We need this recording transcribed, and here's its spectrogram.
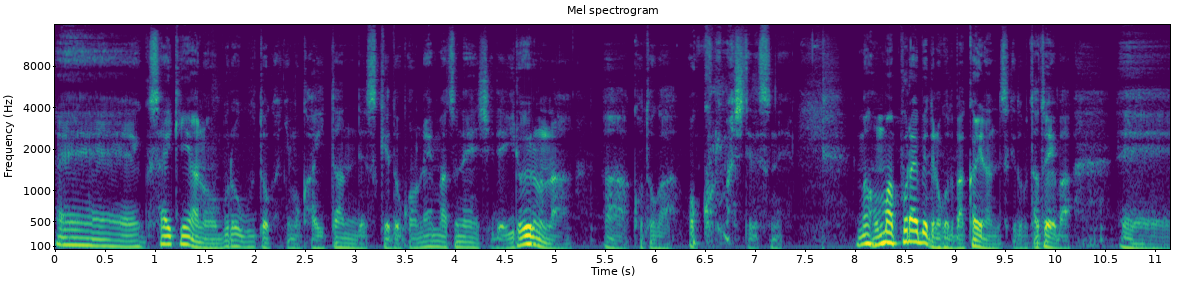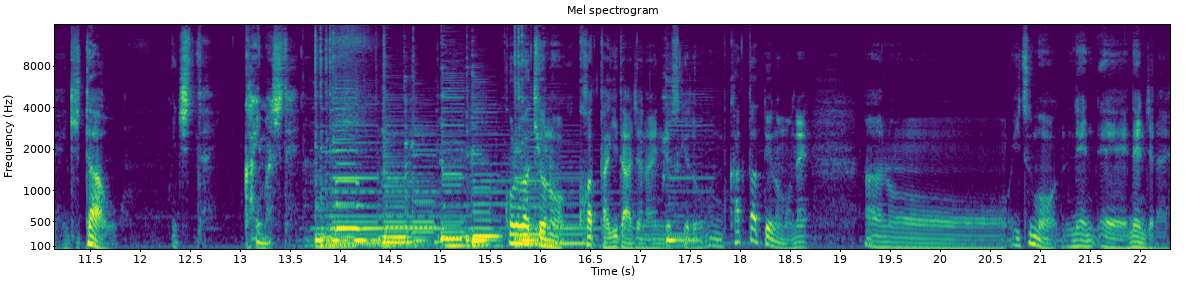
えー最近あのブログとかにも書いたんですけど、この年末年始でいろいろなあことが起こりましてですね、まあほんまプライベートのことばっかりなんですけど、例えば、えーギターを1台買いまして、これは今日の買ったギターじゃないんですけど、買ったっていうのもね、あのーいつも年、えー年じゃない、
